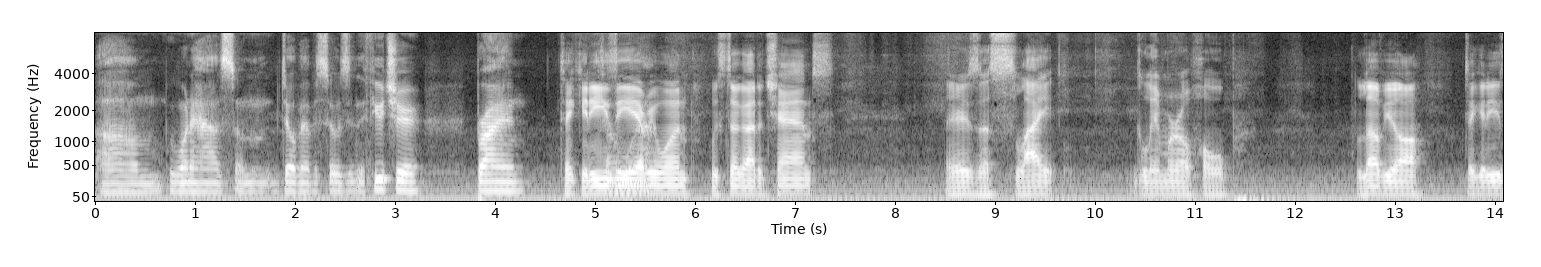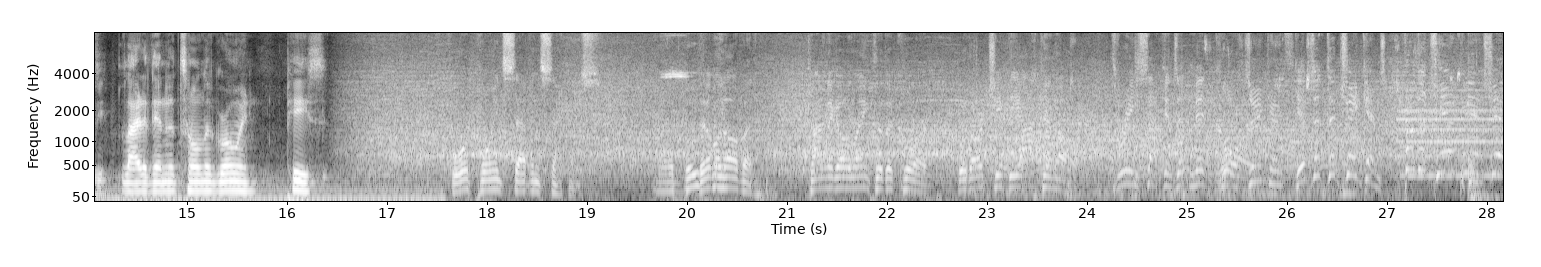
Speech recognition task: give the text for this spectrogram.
Um, we want to have some dope episodes in the future. Brian, Take it easy, everyone. We still got a chance. There's a slight glimmer of hope. Love y'all. Take it easy. lighter than a tunnel growing. Peace. 4.7 seconds. Uh, Villanova trying to go length of the court with Arcidiacono. Three seconds at midcourt. Jenkins gives it to Jenkins for the championship.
